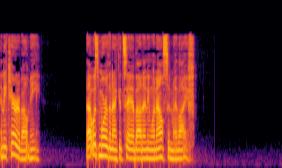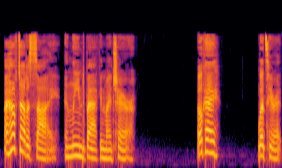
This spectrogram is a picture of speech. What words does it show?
and he cared about me. That was more than I could say about anyone else in my life. I huffed out a sigh and leaned back in my chair. Okay, let's hear it.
